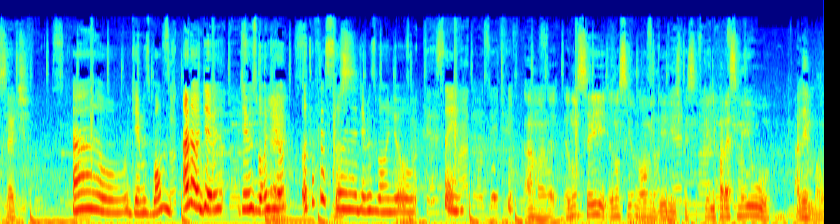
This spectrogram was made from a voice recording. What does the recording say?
007. Ah, o James Bond? Ah, não, James, James Bond É. outra pessoa, né? James Bond, eu sei. Ah, mano, eu não sei, eu não sei o nome dele específico. Ele parece meio alemão,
